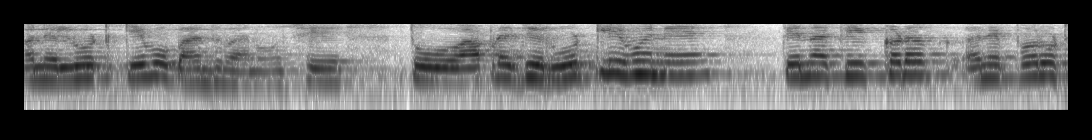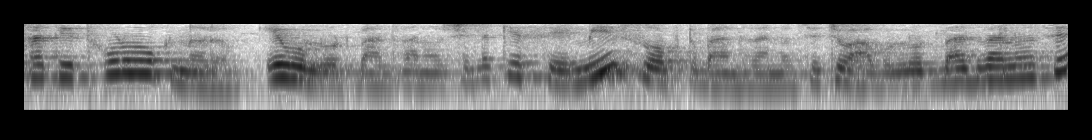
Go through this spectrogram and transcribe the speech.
અને લોટ કેવો બાંધવાનો છે, તો આપણે જે રોટલી હોય ને તેનાથી કડક અને પરોઠાથી થોડોક નરમ એવો લોટ બાંધવાનો છે, એટલે કે સેમી સોફ્ટ બાંધવાનો છે. જો આવો લોટ બાંધવાનો છે,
